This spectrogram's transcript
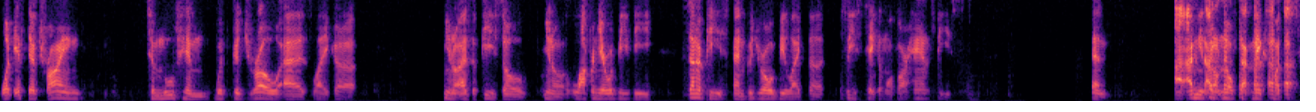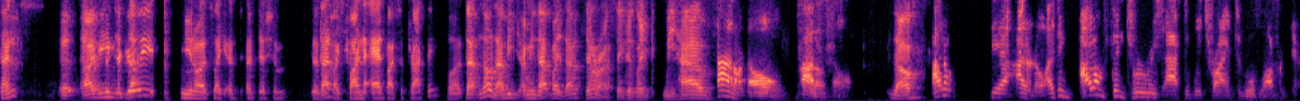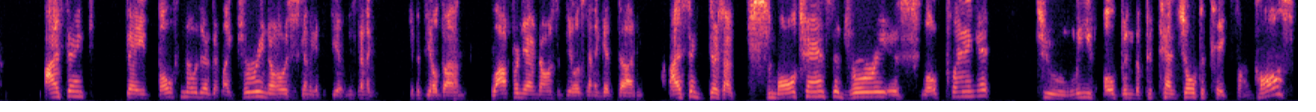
what if they're trying to move him with Goodrow as like a you know as a piece. So you know Lafreniere would be the centerpiece, and Goodrow would be like the please take him off our hands piece. And I, I mean I don't know if that makes much sense. Uh, I mean, Particularly, you know, it's like a- addition. It's That's- like trying to add by subtracting, but that, that no, that'd be. I mean, that might that's interesting because like we have I don't know. I don't know. no. I don't. Yeah, I don't know. I think I don't think Drury's actively trying to move Lafreniere. I think they both know they're good. Like Drury knows he's going to get the deal. He's going to get the deal done. Lafreniere knows the deal is going to get done. I think there's a small chance that Drury is slow playing it to leave open the potential to take phone calls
